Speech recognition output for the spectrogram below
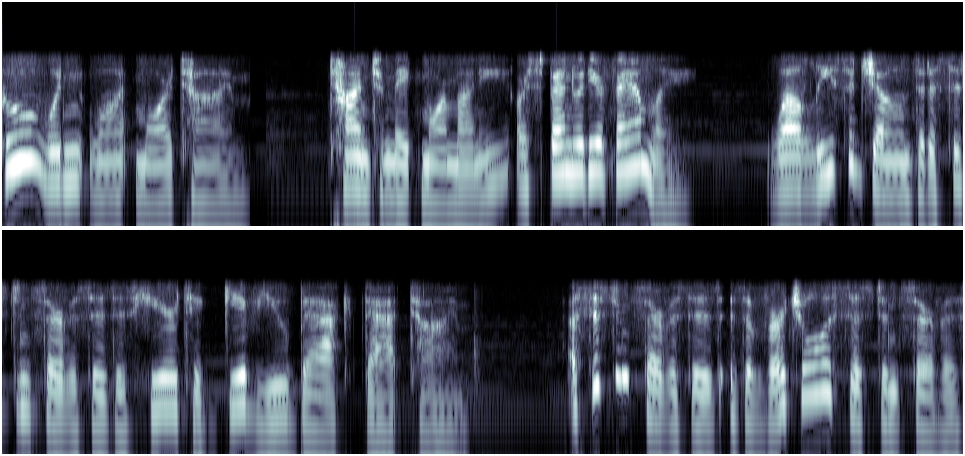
Who wouldn't want more time? Time to make more money or spend with your family? Well, Lisa Jones at Assistant Services is here to give you back that time. Assistant Services is a virtual assistant service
